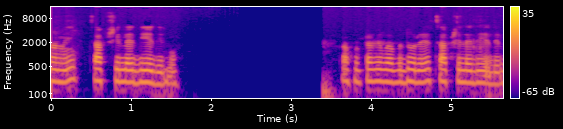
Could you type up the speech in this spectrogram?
আমি চাপ সেলাই দিয়ে দিব। কাপড়টাকে এভাবে ধরে চাপ সেলাই দিয়ে দিব।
